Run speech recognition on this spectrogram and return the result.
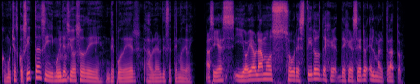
con muchas cositas y muy deseoso de, poder hablar de este tema de hoy. Así es, y hoy hablamos sobre estilos de, de ejercer el maltrato.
